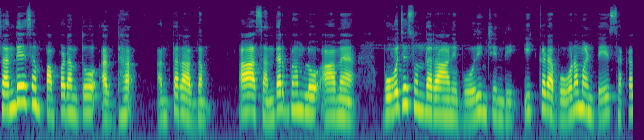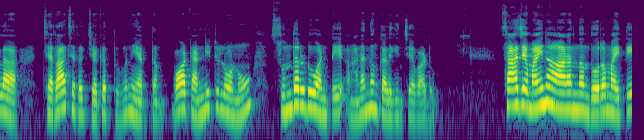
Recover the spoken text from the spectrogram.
సందేశం పంపడంతో అర్ధ అంతరార్థం. ఆ సందర్భంలో ఆమె భువజసుందర అని బోధించింది. ఇక్కడ భువనం అంటే సకల చరాచర జగత్తు అని అర్థం. వాటన్నిటిలోనూ సుందరుడు అంటే ఆనందం కలిగించేవాడు. సహజమైన ఆనందం దూరం అయితే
